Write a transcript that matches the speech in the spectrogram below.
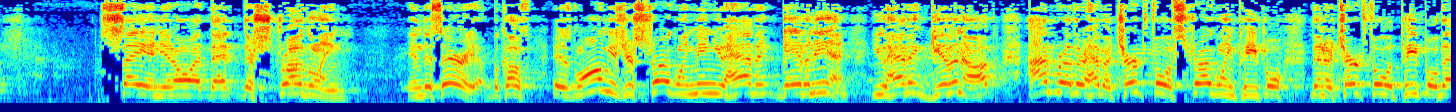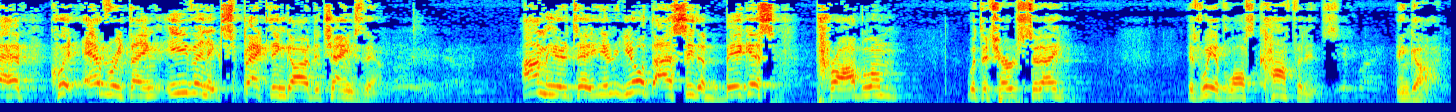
saying, you know what, that they're struggling in this area. Because as long as you're struggling, mean you haven't given in. You haven't given up. I'd rather have a church full of struggling people than a church full of people that have quit everything, even expecting God to change them. I'm here to tell you, you know what I see the biggest problem with the church today? Is we have lost confidence in God.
